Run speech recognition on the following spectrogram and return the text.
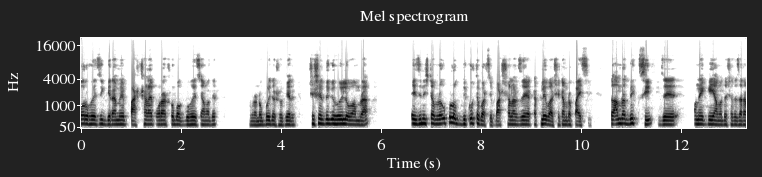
বড় হয়েছি, গ্রামে পাঠশালায় পড়ার সৌভাগ্য হয়েছে আমাদের। আমরা নব্বই দশকের শেষের দিকে হইলেও আমরা এই জিনিসটা আমরা উপলব্ধি করতে পারছি, পাঠশালার যে একটা ফ্লেভার সেটা আমরা পাইছি। তো আমরা দেখছি যে অনেকেই আমাদের সাথে যারা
